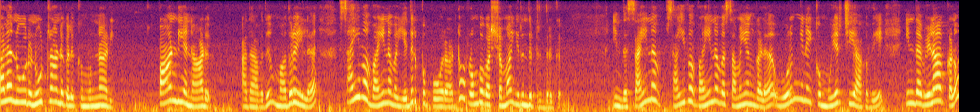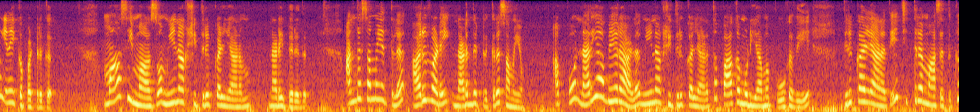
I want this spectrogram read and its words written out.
பல நூறு நூற்றாண்டுகளுக்கு முன்னாடி பாண்டிய நாடு அதாவது மதுரையில் சைவ வைணவ எதிர்ப்பு போராட்டம் ரொம்ப வருஷமாக இருந்துட்டு இருந்திருக்கு. இந்த சைன சைவ வைணவ சமயங்களை ஒருங்கிணைக்கும் முயற்சியாகவே இந்த விழாக்களும் இணைக்கப்பட்டிருக்கு. மாசி மாதம் மீனாட்சி திருக்கல்யாணம் நடைபெறுது. அந்த சமயத்தில் அறுவடை நடந்துட்டு சமயம். அப்போது நிறையா பேரால் மீனாட்சி திருக்கல்யாணத்தை பார்க்க முடியாமல் போகவே திருக்கல்யாணத்தையே சித்திரை மாதத்துக்கு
